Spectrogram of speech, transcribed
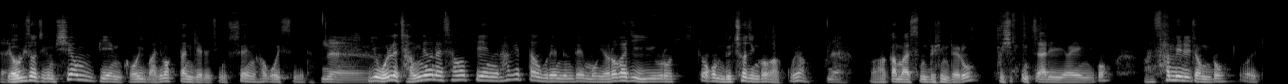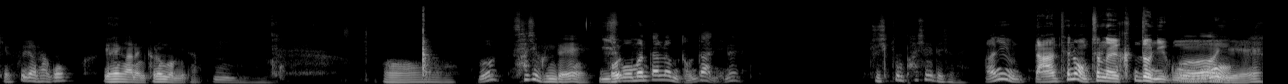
네. 여기서 지금 시험 비행 거의 마지막 단계를 지금 수행하고 있습니다. 네. 이게 원래 작년에 상업 비행을 하겠다고 그랬는데 뭐 여러 가지 이유로 조금 늦춰진 것 같고요. 네. 어, 아까 말씀드린 대로 90분짜리 여행이고 한 3일 정도 이렇게 훈련하고 여행하는 그런 겁니다. 음. 어, 뭐? 사실 근데 어, 25만 달러면 돈도 아니네. 주식 좀 파셔야 되잖아요. 아니, 나한테는 엄청나게 큰 돈이고. 어, 예.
